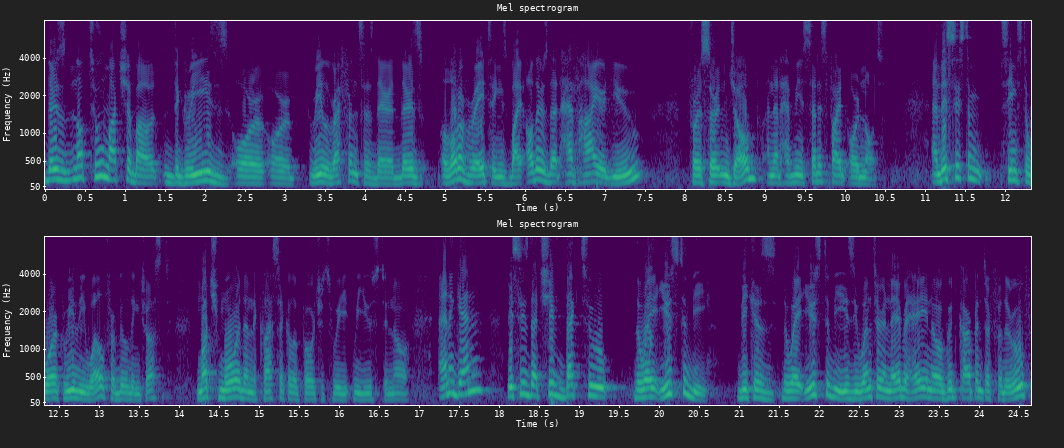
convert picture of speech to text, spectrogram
there's not too much about degrees or, or real references there. There's a lot of ratings by others that have hired you for a certain job and that have been satisfied or not. And this system seems to work really well for building trust, much more than the classical approaches we, we used to know. And again, this is that shift back to the way it used to be. Because the way it used to be is you went to your neighbor, hey, you know, a good carpenter for the roof.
